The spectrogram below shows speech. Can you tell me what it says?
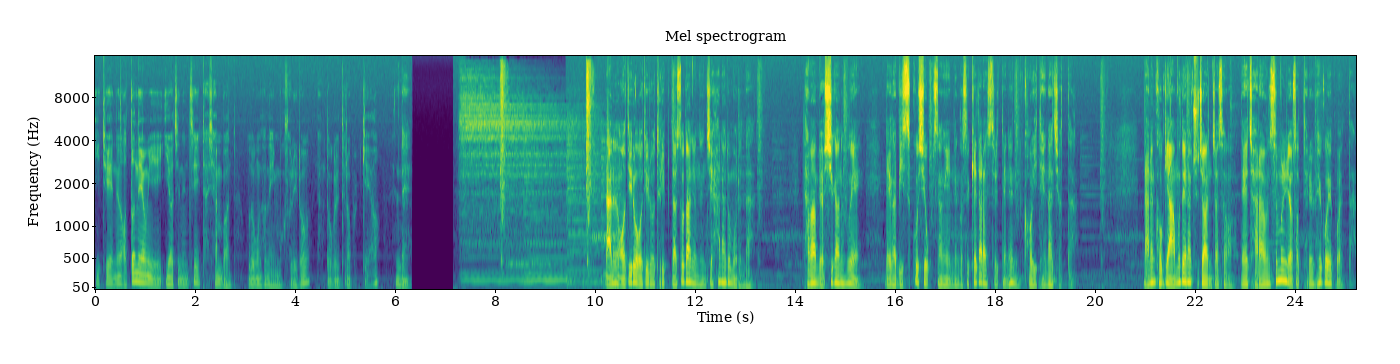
이 뒤에는 어떤 내용이 이어지는지 다시 한번 오동훈 선생님 목소리로 낭독을 들어볼게요. 네. 나는 어디로 어디로 드립다 쏘다녔는지 하나도 모른다. 다만 몇 시간 후에 내가 미스코시 옥상에 있는 것을 깨달았을 때는 거의 대낮이었다. 나는 거기 아무데나 주저앉아서 내 자라온 스물여섯 해를 회고해 보였다.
